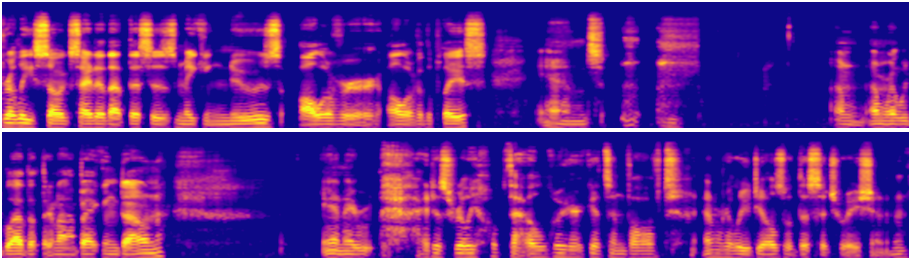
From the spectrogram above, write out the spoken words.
really so excited that this is making news all over all over the place. And I'm I'm really glad that they're not backing down. And I, I just really hope that a lawyer gets involved and really deals with this situation.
